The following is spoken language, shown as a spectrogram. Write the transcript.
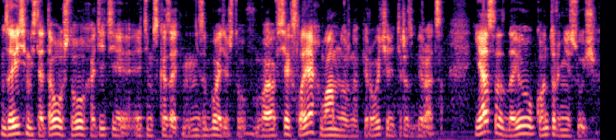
В зависимости от того, что вы хотите этим сказать. Не забывайте, что во всех слоях вам нужно в первую очередь разбираться. Я создаю контур несущих.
